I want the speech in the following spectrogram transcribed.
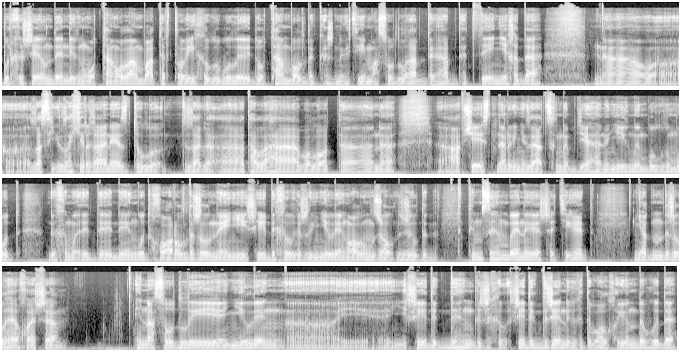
бурхышелден деген отан улан батыр тыл ихыл булы дотан болдык гэжнэг тима содлгарды габда тени хада захирганез талаха болот на общественная организация где негмен гумут гыхым денгут хоролды жыл нени шейди хылгы жыл нилен олың жылды тымсыхын бәнеге шатигет ядын жыл хэ ина содлы нилен шедигдин шедигдижен гыты бол хыйында буда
